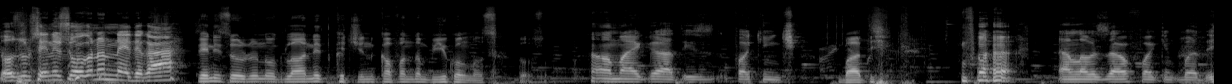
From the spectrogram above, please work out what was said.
Dostum senin sorunun nedir ha? Senin sorunun o lanet kıçının kafandan büyük olması dostum. Oh my god is fucking Body. I love so fucking body.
